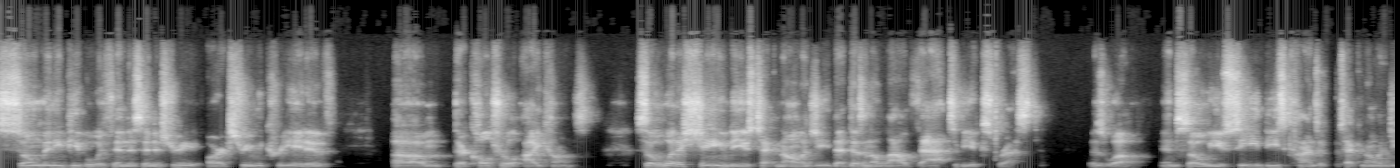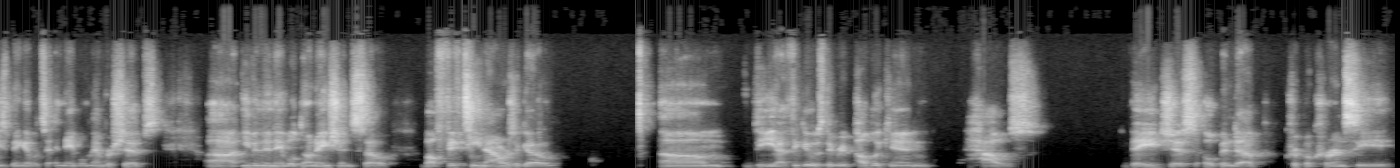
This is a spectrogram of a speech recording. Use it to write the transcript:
so many people within this industry are extremely creative. Um, they're cultural icons. So, what a shame to use technology that doesn't allow that to be expressed as well. And so, you see these kinds of technologies being able to enable memberships, uh, even enable donations. So, about 15 hours ago, um, the I think it was the Republican House, they just opened up cryptocurrency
